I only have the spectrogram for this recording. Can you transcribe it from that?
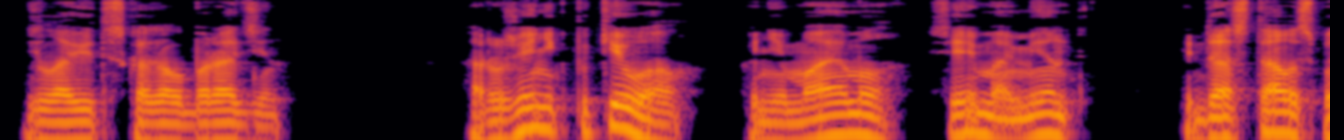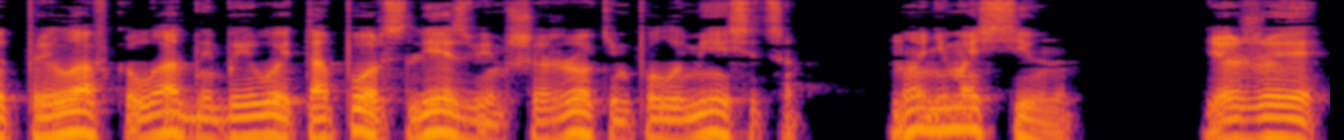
— деловито сказал Бородин. Оружейник покивал, понимая, мол, в сей момент и достал из-под прилавка ладный боевой топор с лезвием, широким полумесяцем, но не массивным. «Держи!»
